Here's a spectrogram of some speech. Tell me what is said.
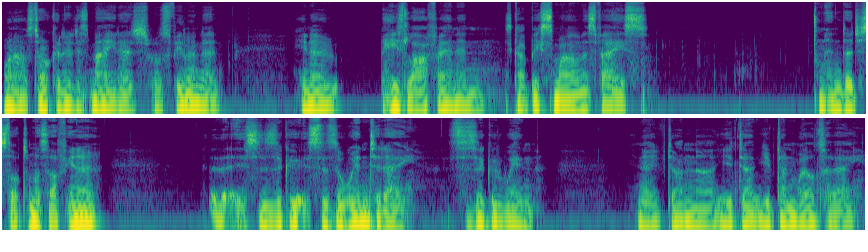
when I was talking to this mate, I just was feeling that, you know, he's laughing and he's got a big smile on his face. And I just thought to myself, you know, this is a good, this is a win today. This is a good win. You know, you've done, uh, you've done, you've done well today.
